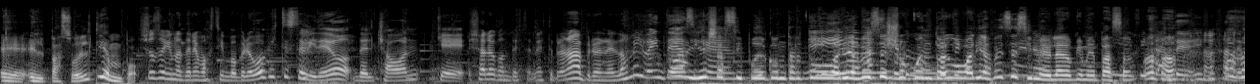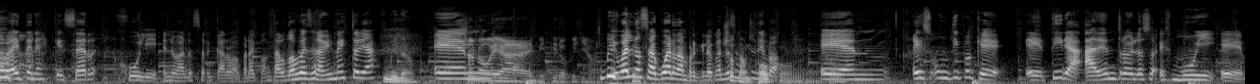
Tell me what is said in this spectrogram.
eh, el paso del tiempo. Yo sé que no tenemos tiempo, pero vos viste ese video del chabón que ya lo contesté en este programa, pero en el 2020. Ay, así ella que... sí puede contar todo Sí, varias veces. Yo cuento algo varias veces y me habla lo que me pasa. Y Ajá. fíjate, y fíjate, por ahí tenés que ser Juli en lugar de ser Carva para contar dos veces la misma historia. Mira. Em, Yo no voy a emitir opinión. Igual no se acuerdan porque lo conté Yo hace mucho tampoco. tiempo. Eh, es un tipo que eh, tira adentro de los... Es muy eh,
